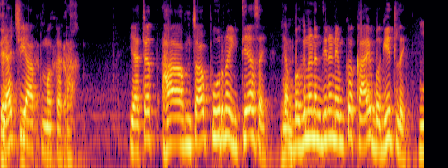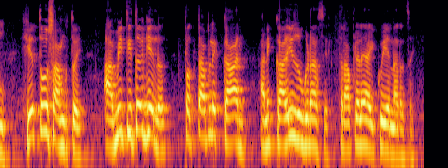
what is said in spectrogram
त्याची आत्मकथा. याच्यात हा आमचा पूर्ण इतिहास आहे. त्या भग्न नंदीने नेमकं काय बघितलंय? हे तो सांगतोय. आम्ही तिथं गेलं. फक्त आपले कान आणि काळीज उघडा असेल तर आपल्याला ऐकू येणारच आहे.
